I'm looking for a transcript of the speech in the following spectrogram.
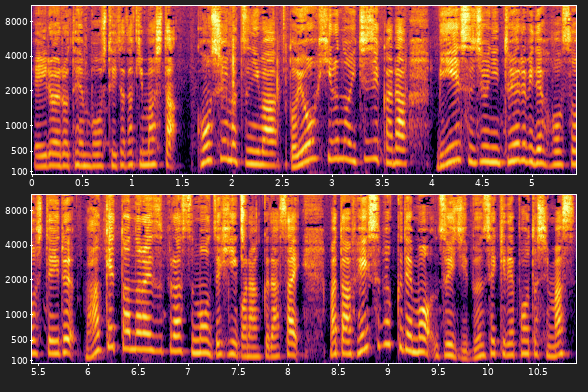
いろいろ展望していただきました。今週末には土曜昼の1時から BS1212 で放送しているマーケットアナライズプラスもぜひご覧ください。また Facebook でも随時分析レポートします。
